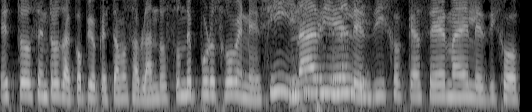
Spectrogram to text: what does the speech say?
estos centros de acopio que estamos hablando son de puros jóvenes. Sí, Nadie les dijo qué hacer, nadie les dijo,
